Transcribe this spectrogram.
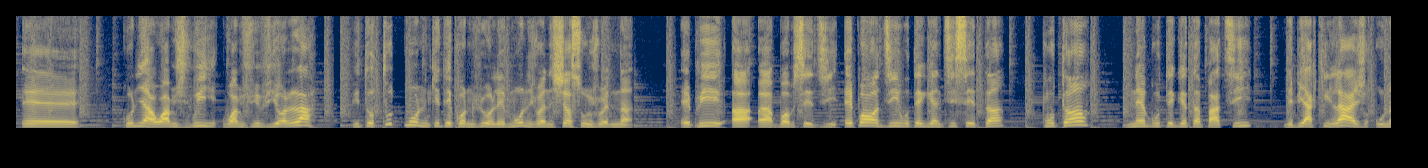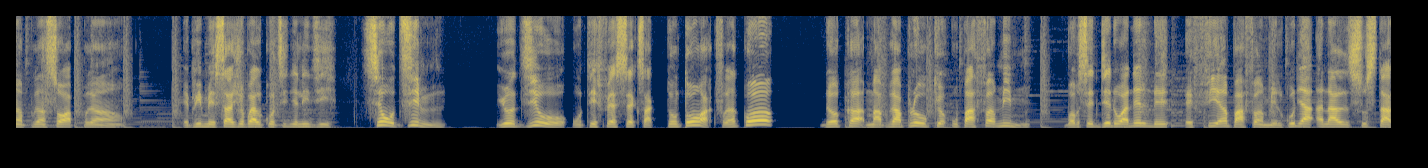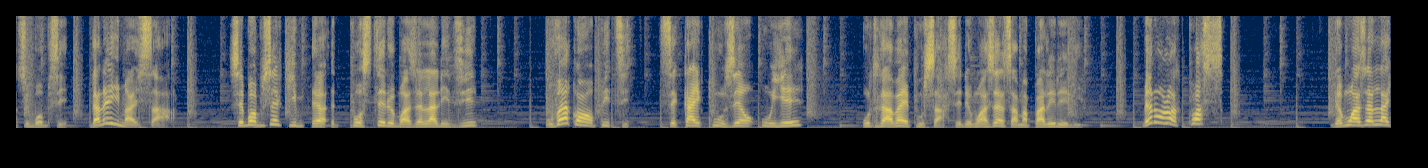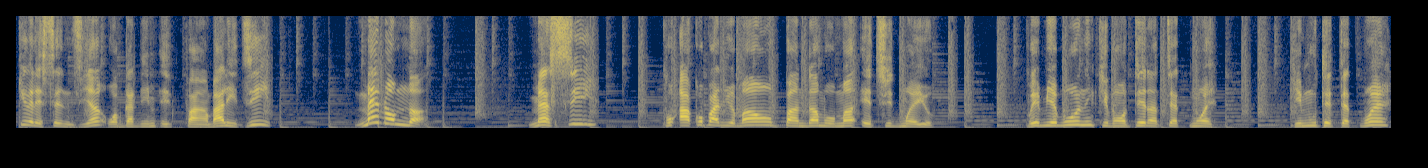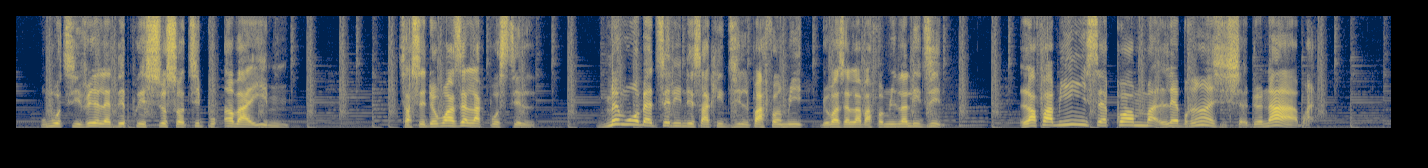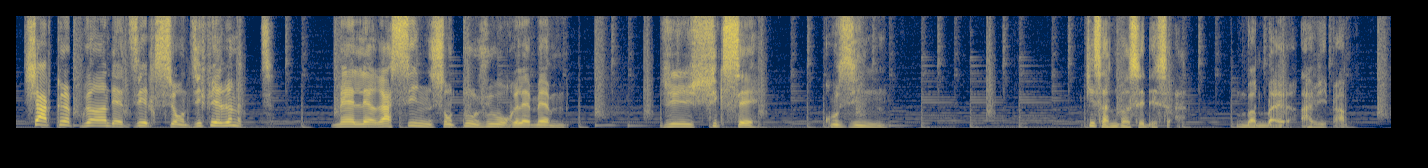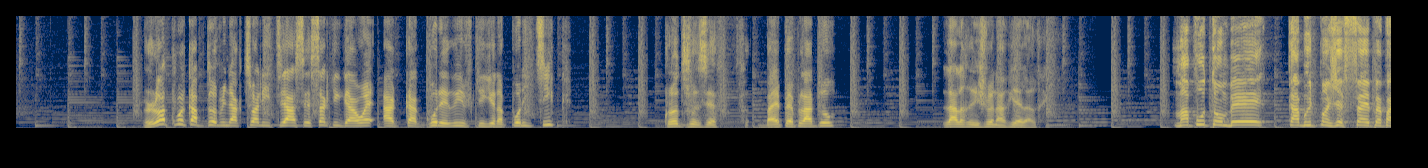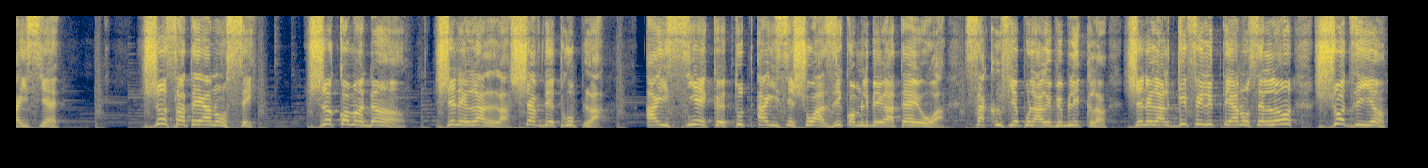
eh, Kounia, wam joui, wam joui viol là. Plutôt tout le monde qui était contre violer, le monde joue une chance ou joue non. Et puis, uh, uh, Bob se dit, et puis on dit, vous avez 17 ans, pourtant, nèg ou te gen parti, depuis à quel âge ou n'en prend ça prend. Et puis, message pour le continuer, il dit, si on dit, yo dit oh, ou, ou te fait sexe avec tonton, avec Franco, Donk, map raplo ke ou pa famim. Bob se dedwanel de e fiyan pa famil. Koun ya anal sou statu Bob se. Gane imaj sa. Se Bob se ki eh, poste de mazel la li di, ou va kon piti, se kay kouzen ou ye, ou travay pou sa. Se demwazel sa ma pale de li. Menon lot pos, demwazel la ki ve le sendian, wap gade e par an ba li di, menon nan, mersi pou akopanyman pandan mouman etude mwen yo. Premye moun ki monte nan tet mwen, ki moute tet mwen, ou motive le depresyon soti pou anbayim. Sa se demwazel lak postil. Mem Robert Seline sa ki di l pa fami, demwazel la pa fami lan li di. La fami se kom le branj de nabre. Chakun pren de direksyon diferent, men le rasin son toujou le mem. Du fikse, kouzin. Ki sa n'base de sa? Mbambay avipap. Lot mwen kap domine aktualite a, se sa ki gawen ak ka politik, Claude Joseph, bay peplado, lal rejwen a riel a ri. Ma pou tombe, kabrit manje fey pe paisyen. Je sa te anonse, je komandan, general chef de troupe la, haïtien que tout haïtien choisi comme libérateur sacrifié pour la République là. Général Guy Philippe t'a annoncé là jodi an,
